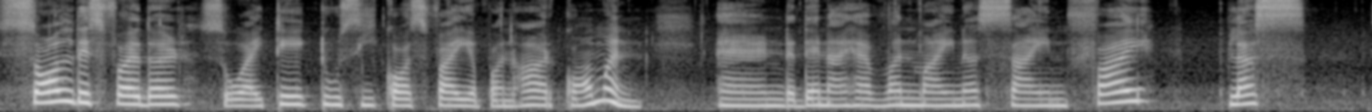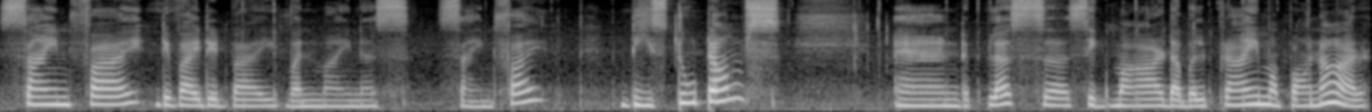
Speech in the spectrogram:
solve this further. So, I take 2c cos phi upon r common and then I have 1 minus sine phi plus sine phi divided by 1 minus sine phi these two terms and plus uh, sigma r double prime upon r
